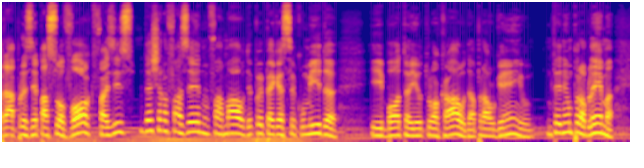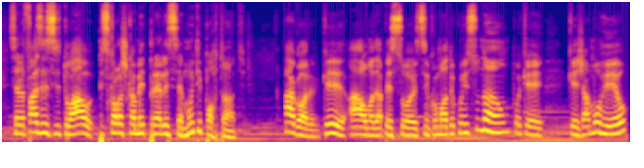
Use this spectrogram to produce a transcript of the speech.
pra, por exemplo, a sua avó que faz isso, deixa ela fazer, não faz mal. Depois pega essa comida e bota em outro local, dá para alguém, não tem nenhum problema. Se ela faz esse ritual, psicologicamente para ela isso é muito importante. Agora, que a alma da pessoa se incomoda com isso, não, porque que já morreu,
